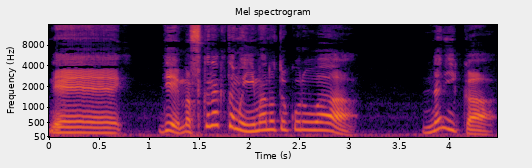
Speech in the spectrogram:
で、で、まあ少なくとも今のところは、何か、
